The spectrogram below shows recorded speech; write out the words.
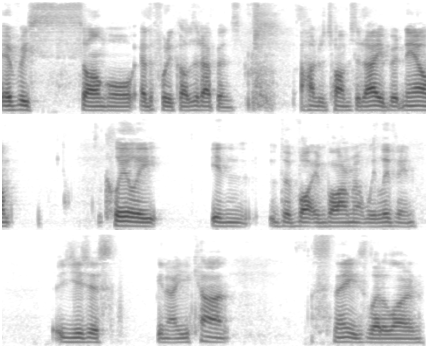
every song or at the footy clubs, it happens a hundred times a day. But now, clearly, in the environment we live in, you just you know you can't sneeze, let alone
